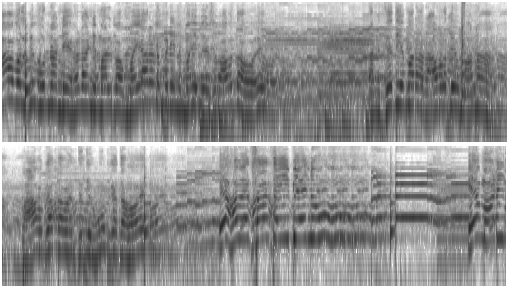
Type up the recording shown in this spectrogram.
આ વલ્લભીપુરના નેહડાની માલપા મયારણ બનીને મય બેસવા આવતા હોય અને તેથી અમારા રાવળદેવ માના ભાવ ગાતા હોય તેથી હું કહેતા હોય, એ હવે સાંતઈ બેનું, એ મારી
